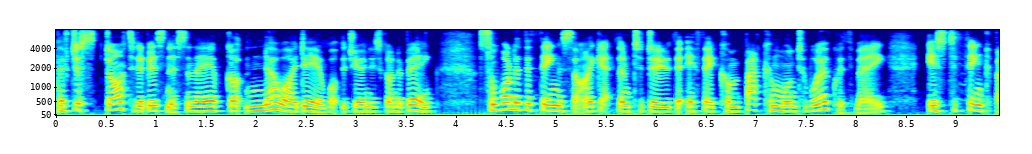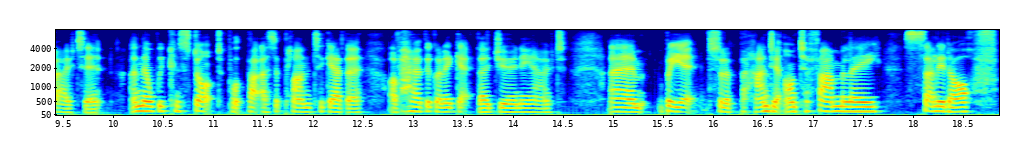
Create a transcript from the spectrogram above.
they've just started a business and they have got no idea what the journey is going to be. So, one of the things that I get them to do that if they come back and want to work with me is to think about it. And then we can start to put that as a plan together of how they're going to get their journey out. Um, be it sort of hand it on to family, sell it off,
